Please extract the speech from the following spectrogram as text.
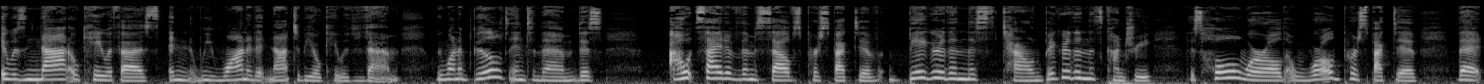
it was not okay with us and we wanted it not to be okay with them. We want to build into them this outside of themselves perspective, bigger than this town, bigger than this country, this whole world, a world perspective that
